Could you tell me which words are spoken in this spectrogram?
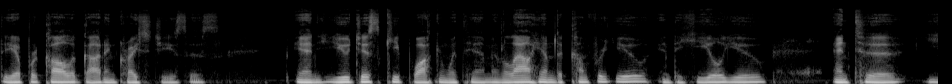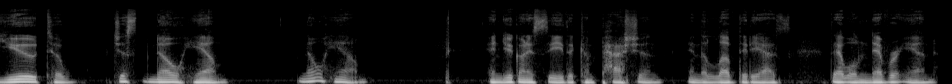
the upward call of God in Christ Jesus. And you just keep walking with him and allow him to comfort you and to heal you and to you to just know him. Know him. And you're going to see the compassion and the love that he has that will never end.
